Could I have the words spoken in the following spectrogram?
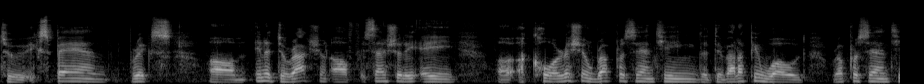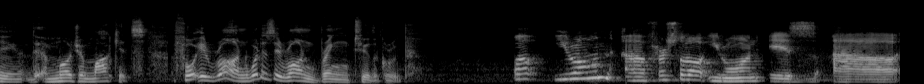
to expand BRICS um, in a direction of essentially a a coalition representing the developing world, representing the emerging markets. For Iran, what does Iran bring to the group? Well, Iran, uh, first of all, Iran is uh,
